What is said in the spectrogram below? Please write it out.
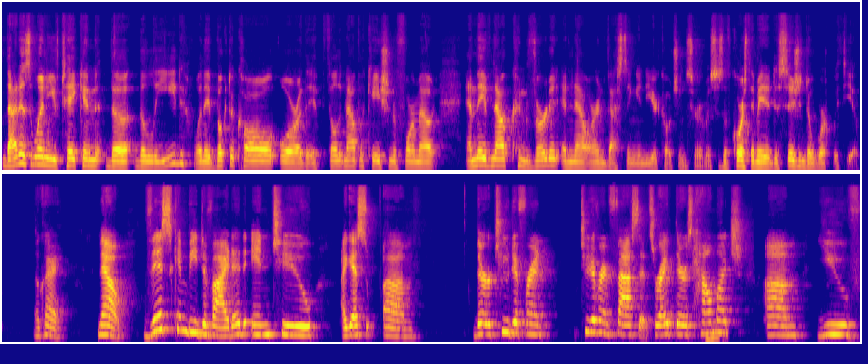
that is when you've taken the the lead when they booked a call or they filled an application form out and they've now converted and now are investing into your coaching services of course they made a decision to work with you okay now this can be divided into i guess um, there are two different two different facets right there's how mm-hmm. much um, you've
